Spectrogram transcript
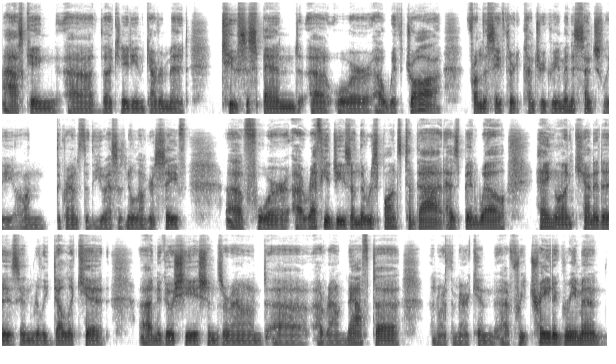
asking uh, the Canadian government to suspend uh, or uh, withdraw from the Safe Third Country Agreement, essentially on the grounds that the U.S. is no longer safe uh, for uh, refugees. And the response to that has been, well, hang on, Canada is in really delicate uh, negotiations around uh, around NAFTA, the North American Free Trade Agreement,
